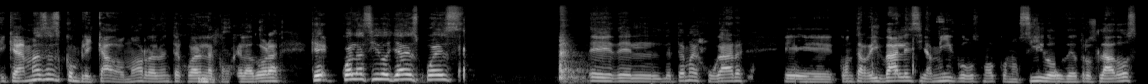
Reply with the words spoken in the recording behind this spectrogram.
y que además es complicado, ¿no? Realmente jugar en la congeladora. ¿Qué, ¿Cuál ha sido ya después eh, del, tema de jugar eh, contra rivales y amigos, ¿no? Conocidos de otros lados?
